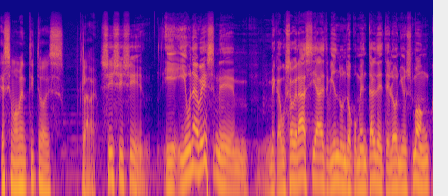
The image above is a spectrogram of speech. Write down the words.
Ese momentito es clave. Sí, sí, sí. Y, una vez me, causó gracia viendo un documental de Thelonious Monk,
